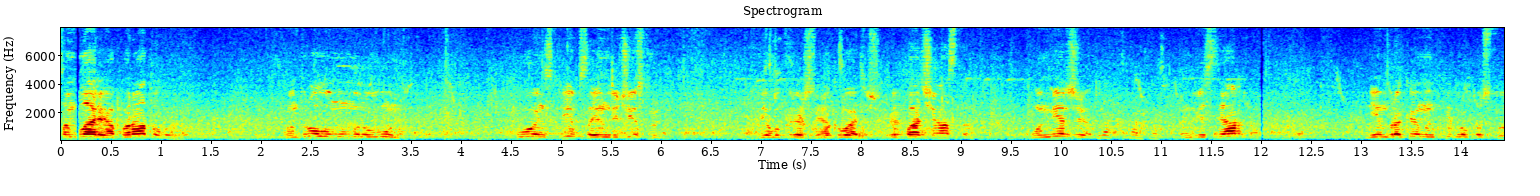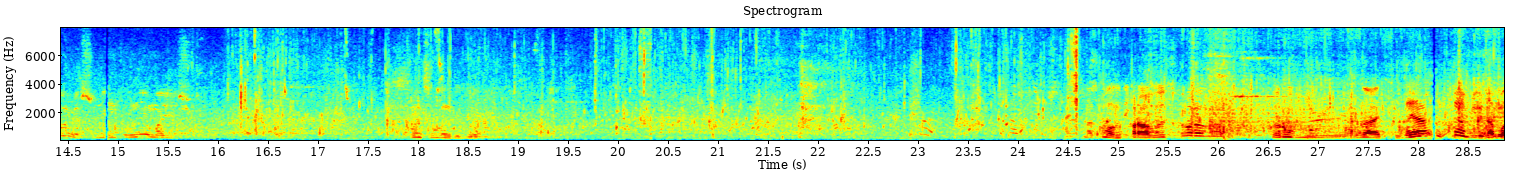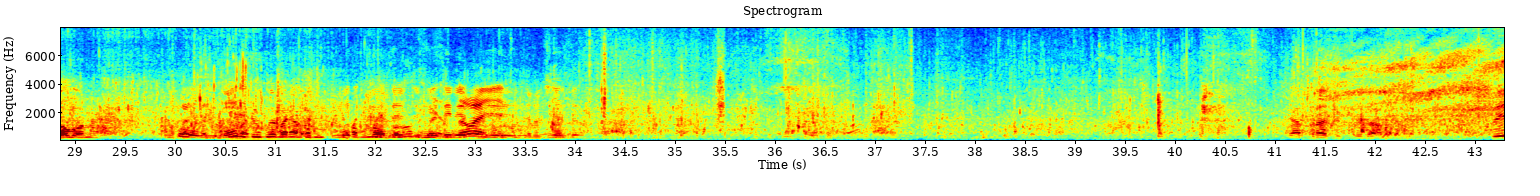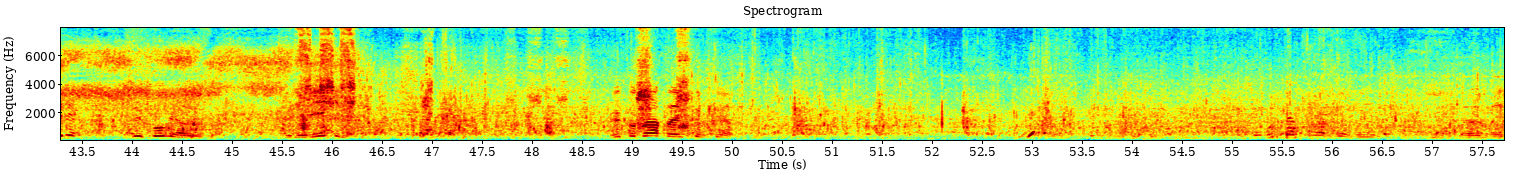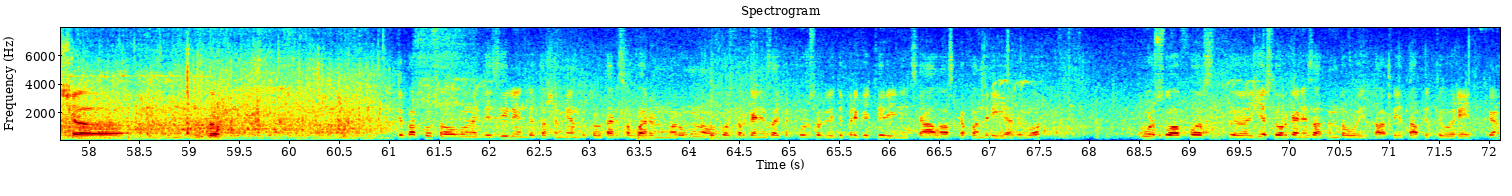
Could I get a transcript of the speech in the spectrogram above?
asamblarea aparatului, controlul numărul 1, cu inscripția în registrul de lucrări subacvatice. După aceasta vom merge în vestiar, ne îmbrăcăm în hidrocostume și ne întâlnim aici. Punți lângă gură. Наклон в правую сторону, руку за себя, до баллона. Или другой вариант не поднимает баллон. Нет, давай я тебе, короче, Я стражик придам. Шире, шикуме, перерекили. И куда-то эксперимент. Наверное, еще Pe parcursul a o lună de zile, în detașamentul căutare salvare numărul 1 au fost organizate cursurile de pregătire inițială a scafandrierilor. Cursul a fost, este organizat în două etape, etape teoretică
